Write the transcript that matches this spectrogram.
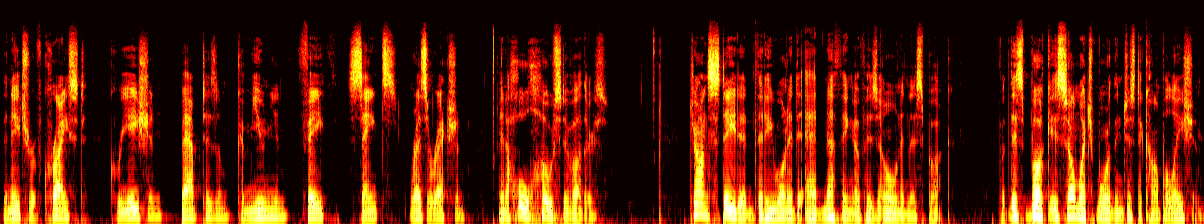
the nature of Christ, creation, baptism, communion, faith, saints, resurrection, and a whole host of others. John stated that he wanted to add nothing of his own in this book, but this book is so much more than just a compilation.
